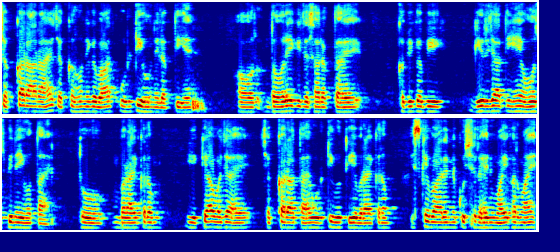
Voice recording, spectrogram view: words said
चक्कर आ रहा है, चक्कर होने के बाद उल्टी होने लगती है और दौरे की जैसा लगता है कभी कभी गिर जाती हैं, होश भी नहीं होता है। तो बरए करम ये क्या वजह है? चक्कर आता है उल्टी होती है बरए करम। इसके बारे में कुछ रहनुमाई फरमाए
